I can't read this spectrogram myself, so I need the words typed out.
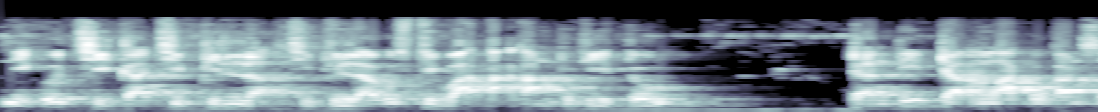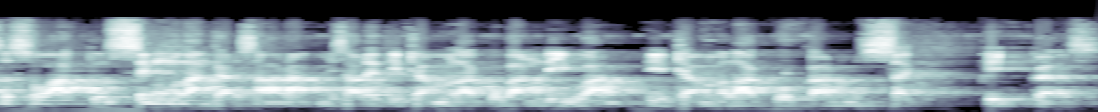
Niku jika jibilah, jibilah harus diwatakkan begitu, dan tidak melakukan sesuatu yang melanggar syarat, misalnya tidak melakukan liwat, tidak melakukan seks bebas,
